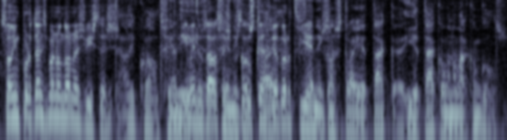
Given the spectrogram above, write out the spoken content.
São importantes, mas não dão nas vistas. Tal e qual. Defendem, usava-se a expressão do carregador de defendem, constrói ataca, e atacam, mas não marcam golos.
